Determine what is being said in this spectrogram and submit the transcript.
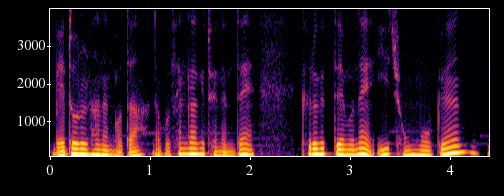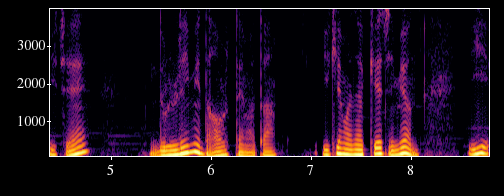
매도를 하는 거다라고 생각이 되는데 그렇기 때문에 이 종목은 이제 눌림이 나올 때마다 이게 만약 깨지면 이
